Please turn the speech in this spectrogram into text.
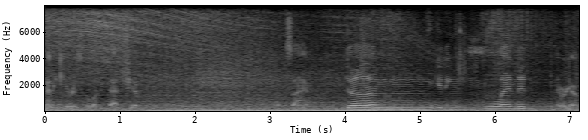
Kind of curious to look at that ship. Once I'm done getting landed. There we go.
